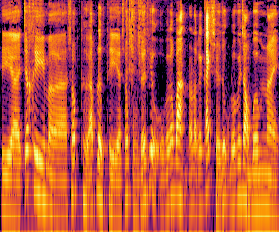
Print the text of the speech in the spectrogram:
Thì à, trước khi mà shop thử áp lực thì shop cũng giới thiệu với các bạn đó là cái cách sử dụng đối với dòng bơm này.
